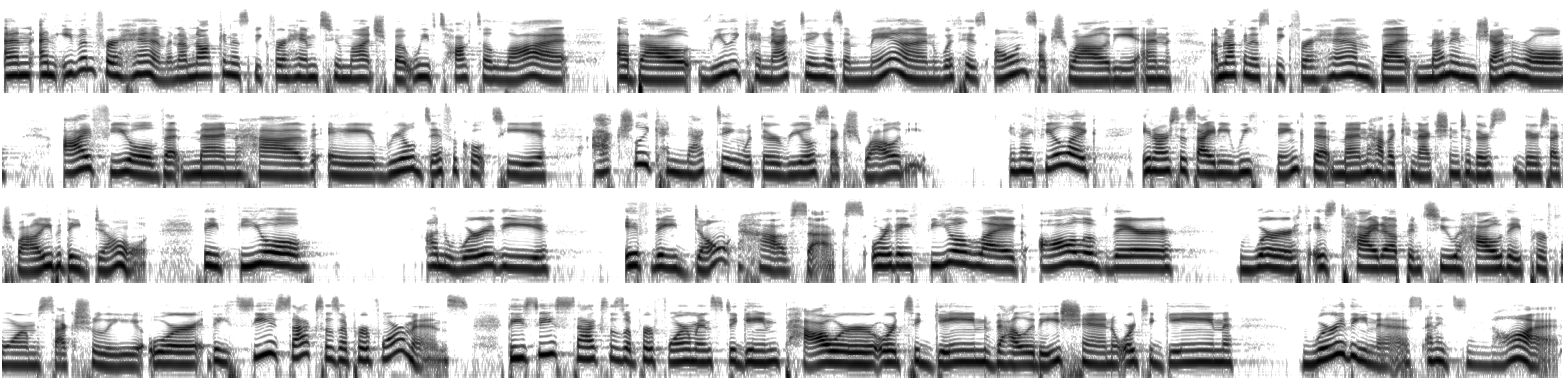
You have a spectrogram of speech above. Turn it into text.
And and even for him, and I'm not going to speak for him too much, but we've talked a lot about really connecting as a man with his own sexuality and I'm not going to speak for him, but men in general, I feel that men have a real difficulty actually connecting with their real sexuality. And I feel like in our society, we think that men have a connection to their, their sexuality, but they don't. They feel unworthy if they don't have sex, or they feel like all of their worth is tied up into how they perform sexually, or they see sex as a performance. They see sex as a performance to gain power or to gain validation or to gain worthiness, and it's not.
